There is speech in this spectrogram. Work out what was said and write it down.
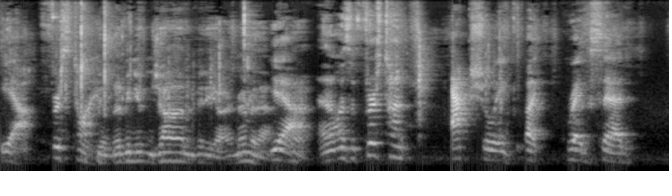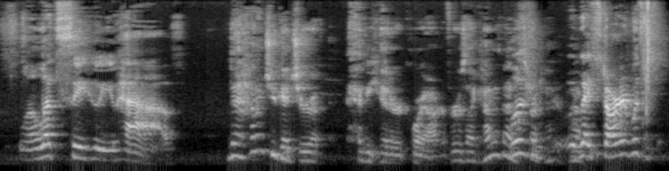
Yeah, first time. the Olivia Newton John video. I remember that. Yeah, and it was the first time actually, like Greg said, "Well, let's see who you have." Now, how did you get your heavy hitter choreographers? Like, how did that Well, start? I started with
